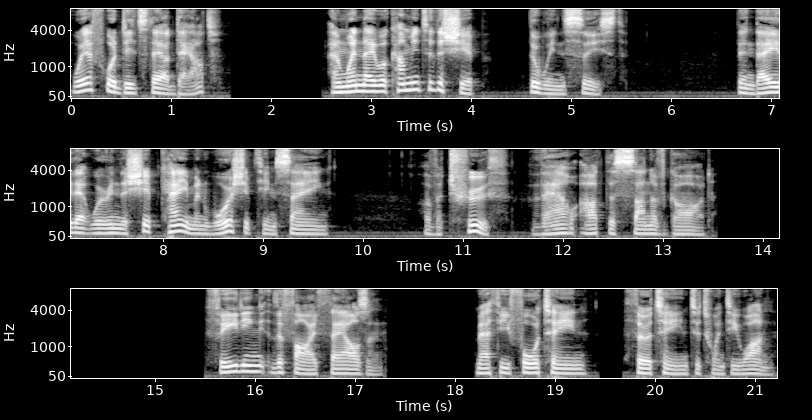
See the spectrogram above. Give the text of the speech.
Wherefore didst thou doubt? And when they were come into the ship, the wind ceased. Then they that were in the ship came and worshipped him, saying, Of a truth, thou art the Son of God. Feeding the five thousand. Matthew 14, 13 to 21.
